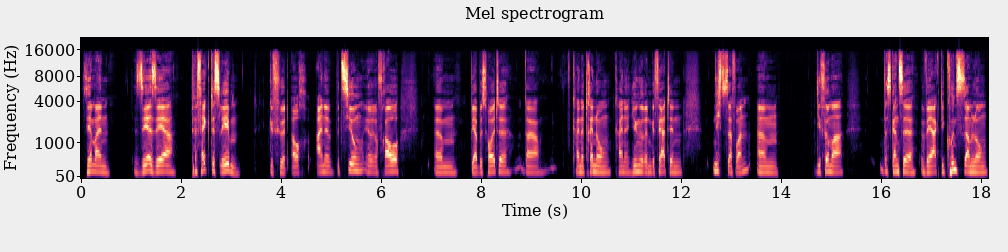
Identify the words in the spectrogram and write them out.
sie haben ein sehr, sehr perfektes Leben geführt. Auch eine Beziehung, ihre Frau, ähm, ja, bis heute da keine Trennung, keine jüngeren Gefährtin, nichts davon. Ähm, die Firma, das ganze Werk, die Kunstsammlung,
